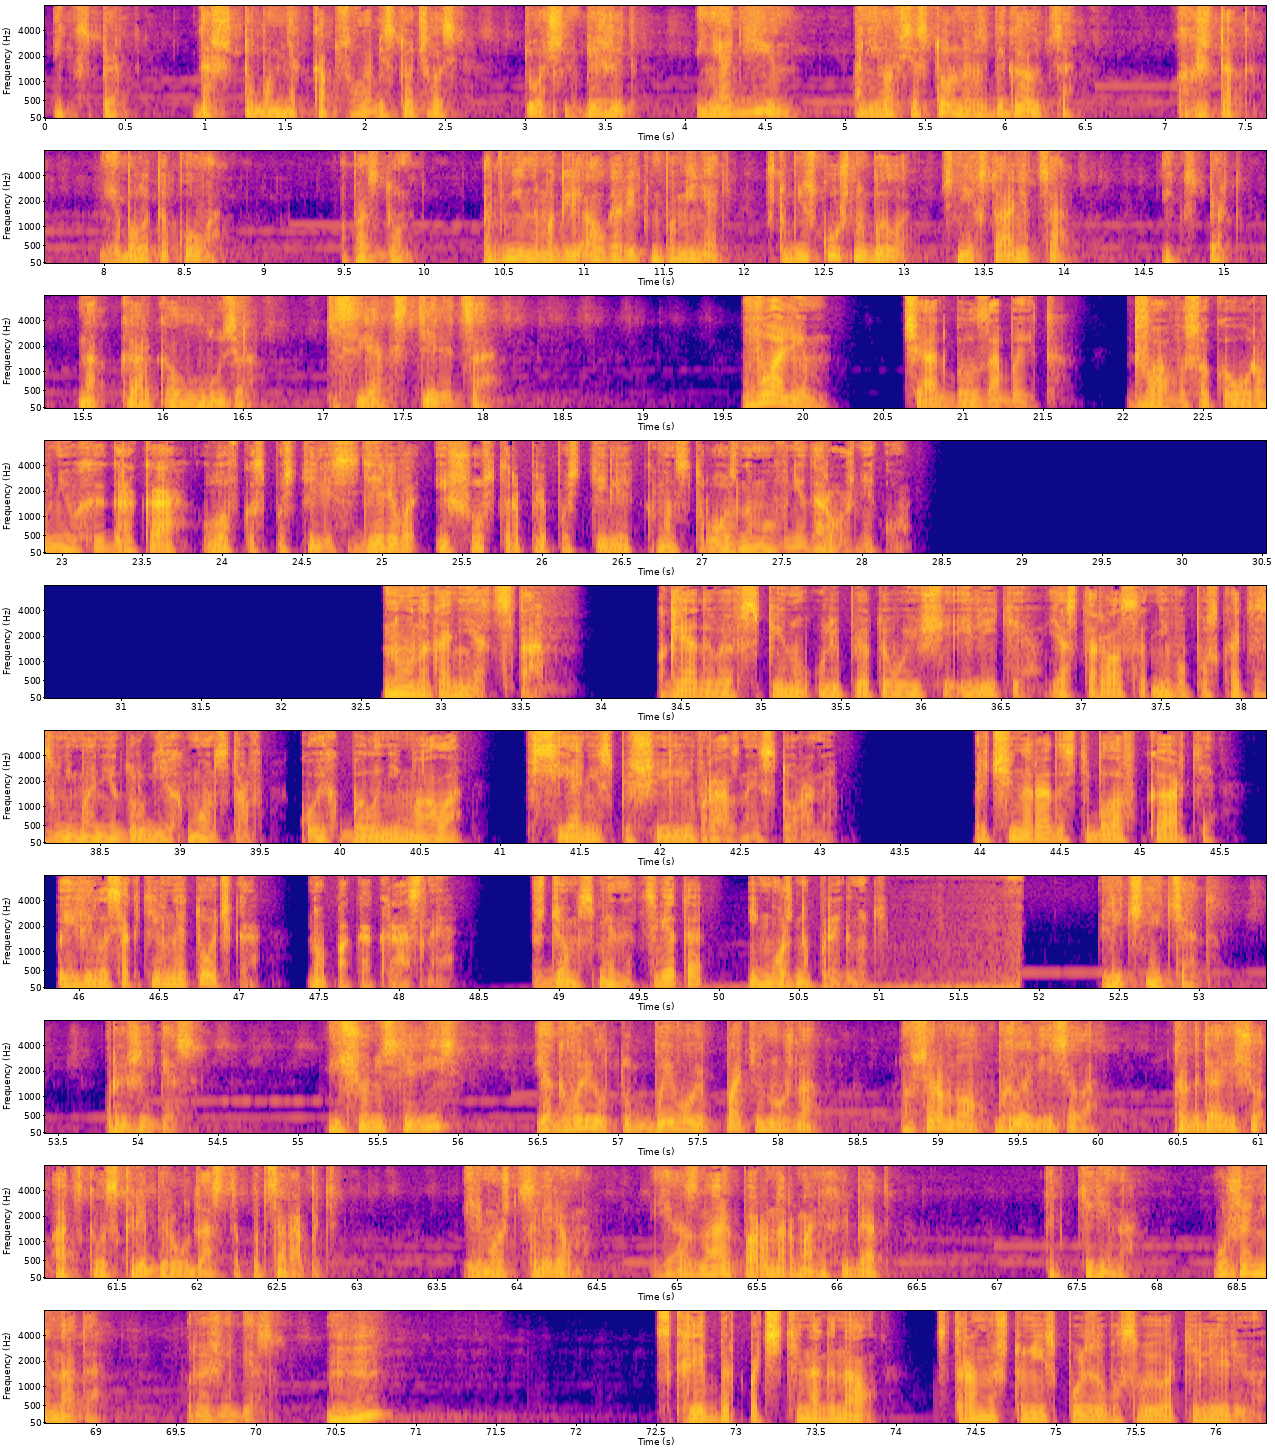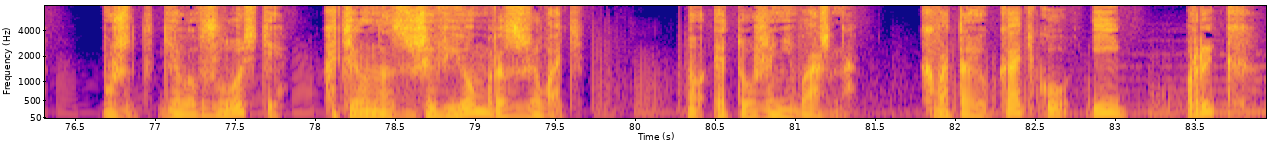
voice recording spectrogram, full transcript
Эксперт. «Да чтобы мне капсула обесточилась! Точно, бежит! И не один! Они во все стороны разбегаются! Как же так? Не было такого!» Опоздун. «Админы могли алгоритм поменять, чтобы не скучно было. С них станется!» Эксперт. Накаркал лузер. Кисляк стелется. «Валим!» Чат был забыт. Два высокоуровневых игрока ловко спустились с дерева и шустро припустили к монструозному внедорожнику. «Ну, наконец-то!» Поглядывая в спину улепетывающей элите, я старался не выпускать из внимания других монстров, коих было немало. Все они спешили в разные стороны. Причина радости была в карте. Появилась активная точка, но пока красная. Ждем смены цвета, и можно прыгнуть. Личный чат. Рыжий бес. Еще не слились? Я говорил, тут боевое пати нужно. Но все равно было весело. Когда еще адского скребера удастся поцарапать? Или, может, соберем? Я знаю пару нормальных ребят. Катерина. Уже не надо. Рыжий бес. Угу. Скреббер почти нагнал. Странно, что не использовал свою артиллерию. Может, дело в злости? Хотел нас живьем разжевать? Но это уже не важно. Хватаю Катьку и... Прыг!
